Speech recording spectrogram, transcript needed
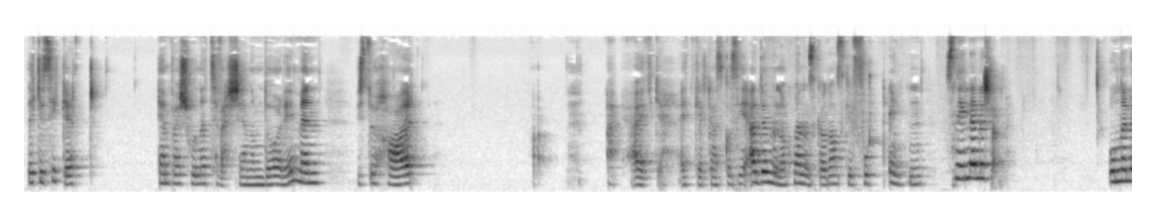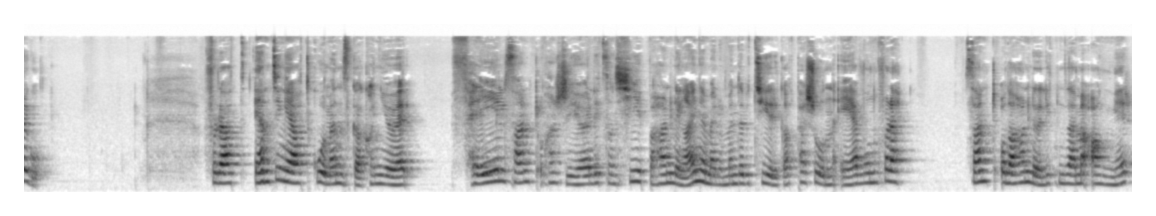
Det er ikke sikkert en person er tvers igjennom dårlig, men hvis du har Jeg vet ikke, jeg vet ikke helt hva jeg skal si. Jeg dømmer nok mennesker ganske fort, enten snill eller slem. Ond eller god. For én ting er at gode mennesker kan gjøre feil sant? og kanskje gjøre litt sånn kjipe handlinger innimellom, men det betyr ikke at personen er vond for det. Sant? Og da handler det litt om det med anger.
